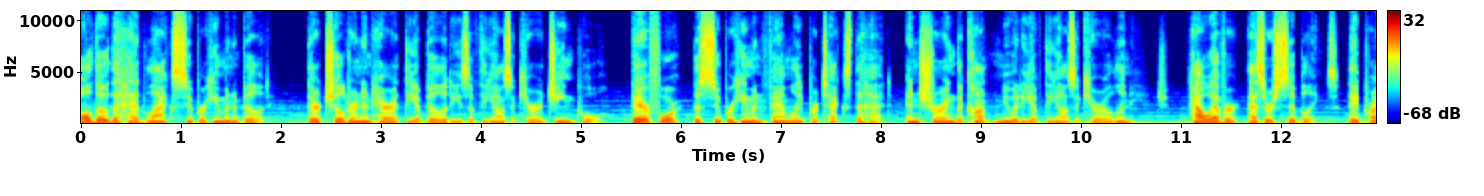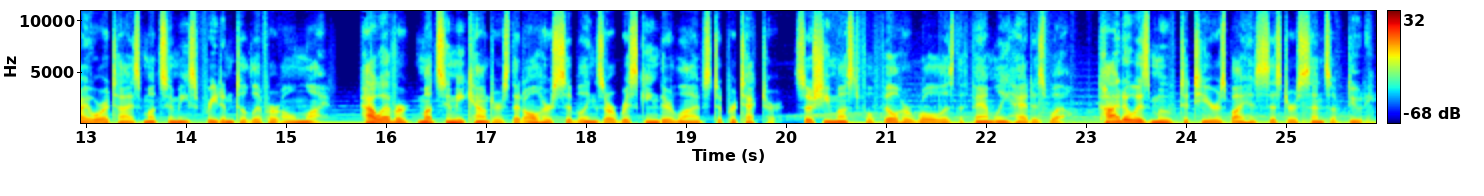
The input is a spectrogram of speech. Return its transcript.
Although the head lacks superhuman ability, their children inherit the abilities of the Yozakura gene pool. Therefore, the superhuman family protects the head, ensuring the continuity of the Yozakura lineage. However, as her siblings, they prioritize Mutsumi's freedom to live her own life. However, Mutsumi counters that all her siblings are risking their lives to protect her, so she must fulfill her role as the family head as well. Kaido is moved to tears by his sister's sense of duty,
